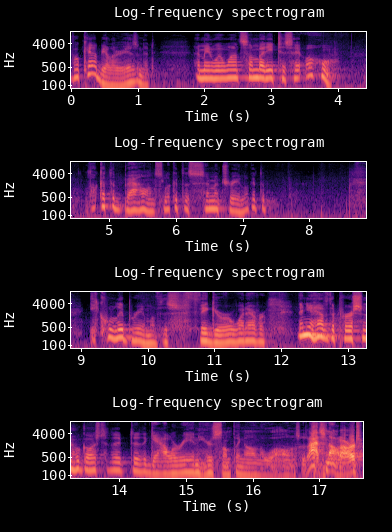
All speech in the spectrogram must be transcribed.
vocabulary, isn't it? I mean, we want somebody to say, oh, look at the balance, look at the symmetry, look at the equilibrium of this figure or whatever. Then you have the person who goes to the, to the gallery and hears something on the wall and says, that's not art.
